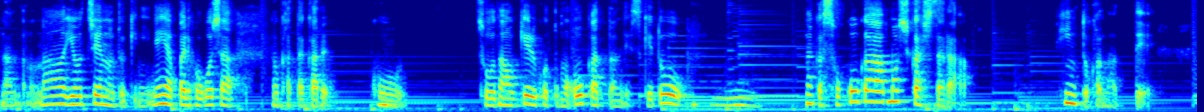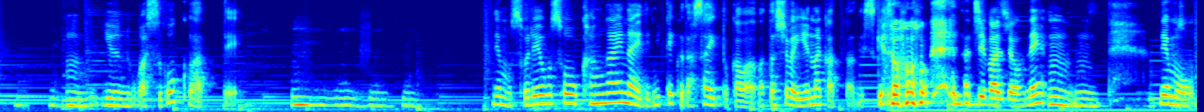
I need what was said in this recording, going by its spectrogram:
なんだろうな幼稚園の時にねやっぱり保護者の方からこう、相談を受けることも多かったんですけど、うん、なんかそこがもしかしたらヒントかなってうん、いうのがすごくあって、うんうんうんうん、でもそれをそう考えないで見てくださいとかは私は言えなかったんですけど立場上ね、うんうん、でも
